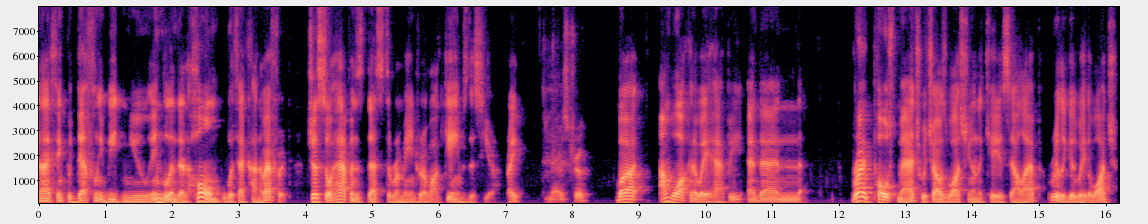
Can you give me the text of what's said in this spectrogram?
And I think we definitely beat New England at home with that kind of effort. Just so happens that's the remainder of our games this year, right? That is true. But I'm walking away happy. And then right post match, which I was watching on the KSL app, really good way to watch.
